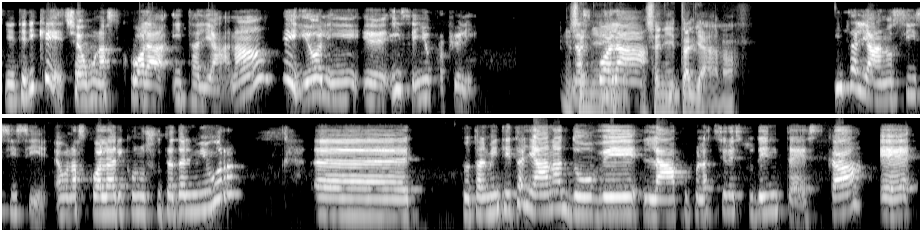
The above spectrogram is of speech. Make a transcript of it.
niente di che, c'è una scuola italiana e io li eh, insegno proprio lì. Insegni, scuola... insegni italiano? Italiano, sì, sì, sì, è una scuola riconosciuta dal MIUR, eh, totalmente italiana, dove la popolazione studentesca è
